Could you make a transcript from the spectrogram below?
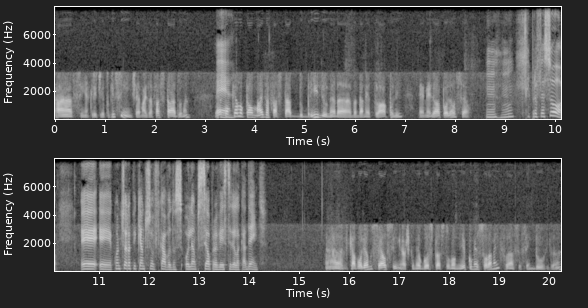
Ah, sim, acredito que sim, já é mais afastado, né? É, é. qualquer local mais afastado do brilho né, da, da, metrópole, é melhor para olhar o céu. Uhum. Professor, é, é, quando o senhor era pequeno, o senhor ficava olhando para o céu para ver a estrela cadente? Ah, ficava olhando o céu, sim. Acho que o meu gosto para astronomia começou lá na infância, sem dúvida. Né?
